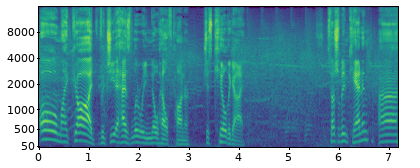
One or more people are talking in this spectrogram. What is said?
Oh my god. Vegeta has literally no health, Connor. Just kill the guy. Special beam cannon? Uh...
